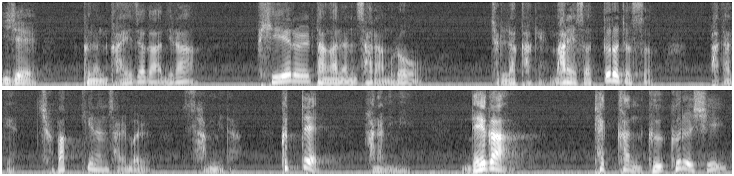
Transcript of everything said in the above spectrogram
이제 그는 가해자가 아니라 피해를 당하는 사람으로 전락하게 말해서 떨어져서 바닥에 처박히는 삶을 삽니다. 그때 하나님이 내가 택한 그 그릇이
